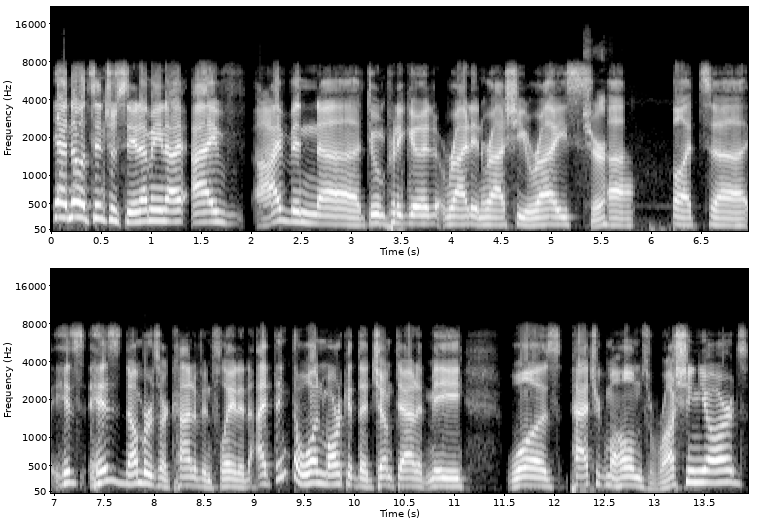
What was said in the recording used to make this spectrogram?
Yeah, no, it's interesting. I mean, I, have I've been uh, doing pretty good riding Rashee Rice. Sure. Uh, but uh, his his numbers are kind of inflated. I think the one market that jumped out at me was Patrick Mahomes' rushing yards.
